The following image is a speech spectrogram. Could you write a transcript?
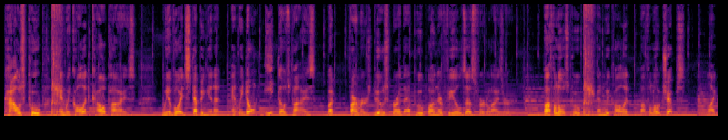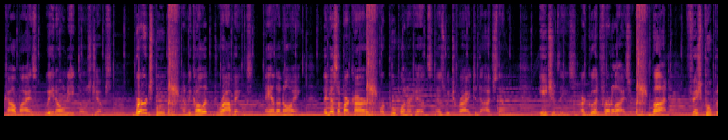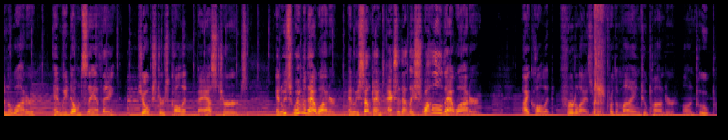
Cows poop, and we call it cow pies. We avoid stepping in it, and we don't eat those pies, but farmers do spread that poop on their fields as fertilizer. Buffaloes poop, and we call it buffalo chips. Like cow pies, we don't eat those chips. Birds poop, and we call it droppings, and annoying. They mess up our cars or poop on our heads as we try to dodge them. Each of these are good fertilizer, but fish poop in the water and we don't say a thing. Jokesters call it bass turds. And we swim in that water, and we sometimes accidentally swallow that water. I call it fertilizer for the mind to ponder on poop.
